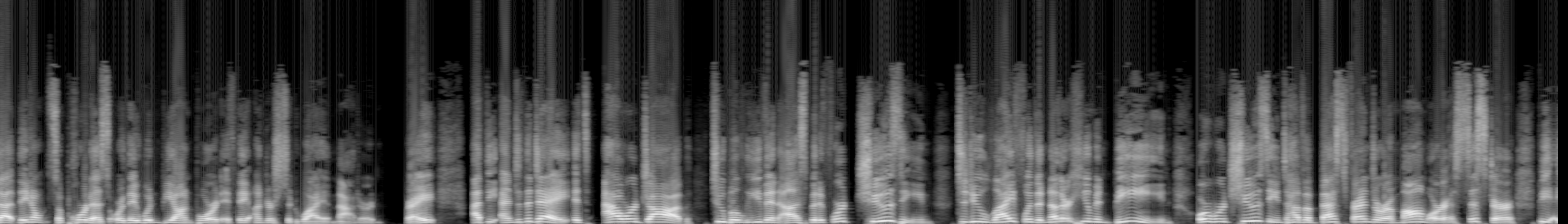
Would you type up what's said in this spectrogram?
that they don't support us or they wouldn't be on board if they understood why it mattered right? At the end of the day, it's our job to believe in us. But if we're choosing to do life with another human being, or we're choosing to have a best friend or a mom or a sister be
